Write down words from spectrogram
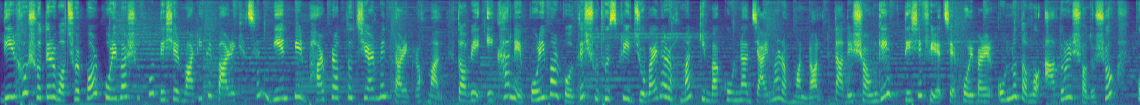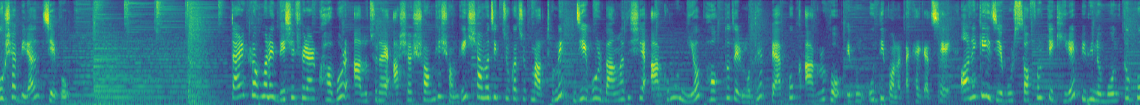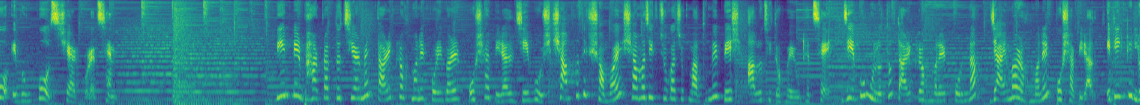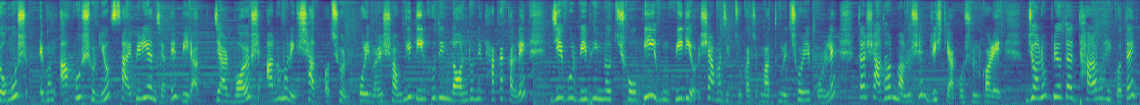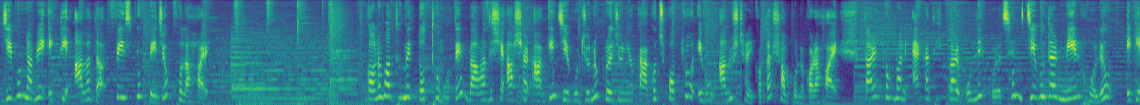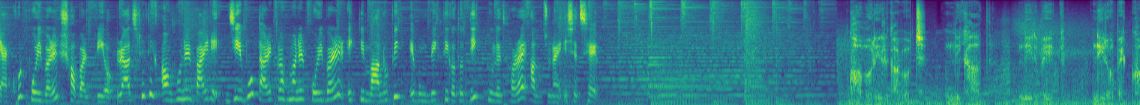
দীর্ঘ সতেরো বছর পর পরিবারসহ দেশের মাটিতে পা রেখেছেন বিএনপির ভারপ্রাপ্ত চেয়ারম্যান তারেক রহমান। তবে এখানে পরিবার বলতে শুধু স্ত্রী জোবাইদা রহমান কিংবা কন্যা জাইমা রহমান নন। তাদের সঙ্গে দেশে ফিরেছে পরিবারের অন্যতম আদরের সদস্য পোষা বিড়াল জেবু। তারেক রহমানের দেশে ফেরার খবর আলোচনায় আসার সঙ্গে সঙ্গেই সামাজিক যোগাযোগ মাধ্যমে জেবুর বাংলাদেশে আগমন নিয়েও ভক্তদের মধ্যে ব্যাপক আগ্রহ এবং উদ্দীপনা দেখা গেছে। অনেকেই জেবুর সফরকে ঘিরে বিভিন্ন মন্তব্য এবং পোস্ট শেয়ার করেছেন। বিএনপির ভারপ্রাপ্ত চেয়ারম্যান তারেক রহমানের পরিবারের পোষা বিড়াল জেবুস সাম্প্রতিক সময়ে সামাজিক যোগাযোগ মাধ্যমে বেশ আলোচিত হয়ে উঠেছে। জেবু মূলত তারেক রহমানের কন্যা জাইমা রহমানের পোষা বিড়াল। এটি একটি লোমশ এবং আকর্ষণীয় সাইবেরিয়ান জাতের বিড়াল, যার বয়স আনুমানিক সাত বছর। পরিবারের সঙ্গে দীর্ঘদিন লন্ডনে থাকাকালে জেবুর বিভিন্ন ছবি এবং ভিডিও সামাজিক যোগাযোগ মাধ্যমে ছড়িয়ে পড়লে তা সাধারণ মানুষের দৃষ্টি আকর্ষণ করে। জনপ্রিয়তার ধারাবাহিকতায় জেবুর নামে একটি আলাদা ফেসবুক পেজও খোলা হয়। গণমাধ্যমের তথ্য মতে, বাংলাদেশে আসার আগে জেবুর জন্য প্রয়োজনীয় কাগজপত্র এবং আনুষ্ঠানিকতা সম্পন্ন করা হয়। তারেক রহমান একাধিকবার উল্লেখ করেছেন জেবু তার মেয়ের হলেও এটি এখন পরিবারের সবার প্রিয়। রাজনৈতিক অঙ্গনের বাইরে জেবু তারেক রহমানের পরিবারের একটি মানবিক এবং ব্যক্তিগত দিক তুলে ধরায় আলোচনায় এসেছে। খবরের কাগজ নিখাত নির্ভীক, নিরপেক্ষ।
